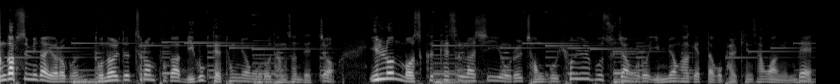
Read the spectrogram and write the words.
반갑습니다, 여러분. 도널드 트럼프가 미국 대통령으로 당선됐죠. 일론 머스크 테슬라 CEO를 정부 효율부 수장으로 임명하겠다고 밝힌 상황인데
